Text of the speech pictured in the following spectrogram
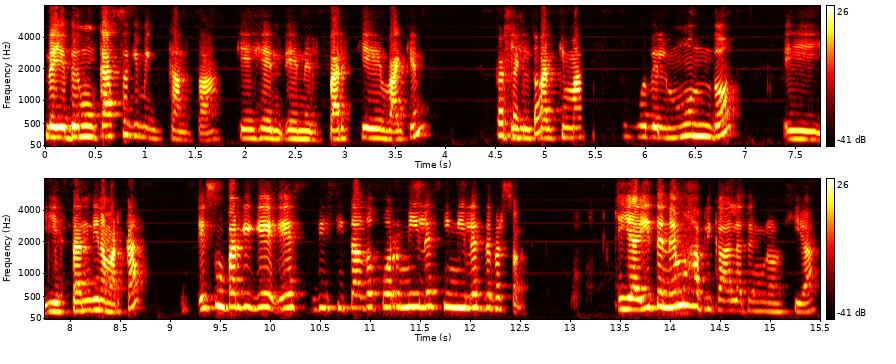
Yo tengo un caso que me encanta, que es en, el Parque Wacken, Perfecto. es el parque más antiguo del mundo y está en Dinamarca es un parque que es visitado por miles y miles de personas. Y ahí tenemos aplicada la tecnología,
